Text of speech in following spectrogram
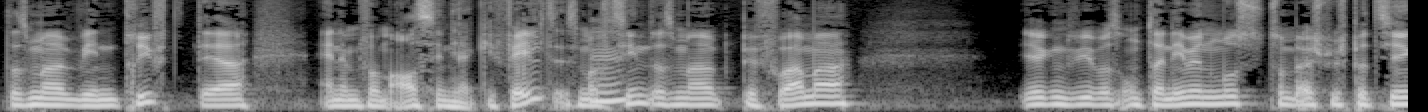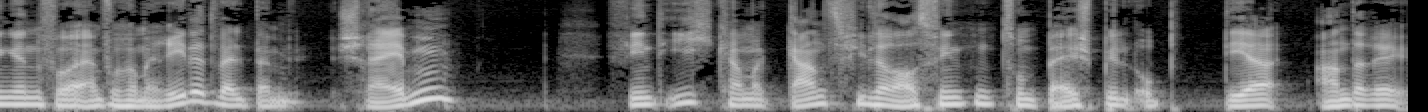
dass man wen trifft, der einem vom Aussehen her gefällt. Es macht Mhm. Sinn, dass man, bevor man irgendwie was unternehmen muss, zum Beispiel spazieren gehen, vorher einfach einmal redet, weil beim Schreiben, finde ich, kann man ganz viel herausfinden, zum Beispiel, ob der andere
